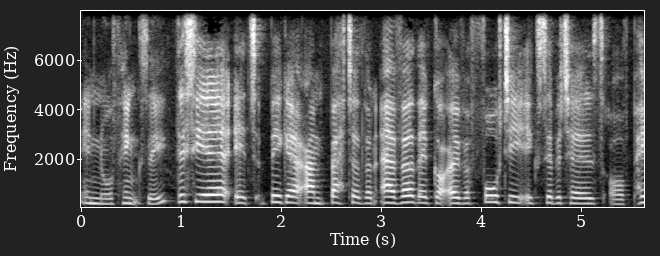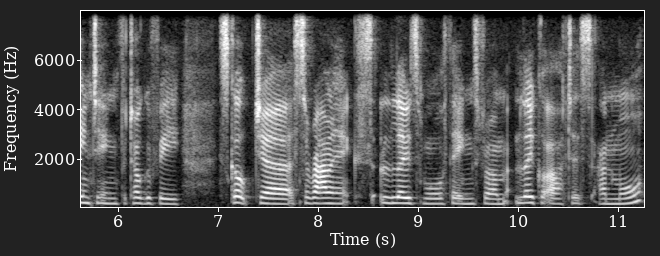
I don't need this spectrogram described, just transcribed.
in North Hinksey. This year it's bigger and better than ever. They've got over 40 exhibitors of painting, photography, sculpture, ceramics, loads more things from local artists and more.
